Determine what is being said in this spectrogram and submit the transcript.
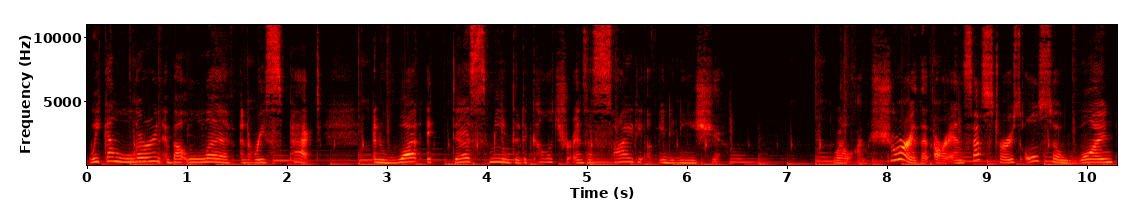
we can learn about love and respect and what it does mean to the culture and society of Indonesia. Well, I'm sure that our ancestors also want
